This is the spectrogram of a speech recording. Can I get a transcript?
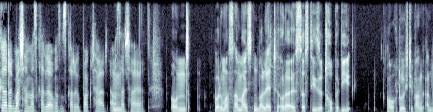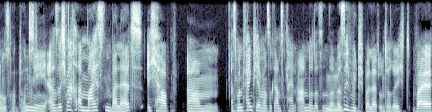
gerade gemacht haben, was gerade, was uns gerade gebockt hat. Aber es war toll. Und aber du machst am meisten Ballett oder ist das diese Truppe, die auch durch die Bank andere Sachen tanzt? Nee, also ich mache am meisten Ballett. Ich habe, ähm, also man fängt ja immer so ganz klein an und das, sind, Mhm. das ist nicht wirklich Ballettunterricht, weil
